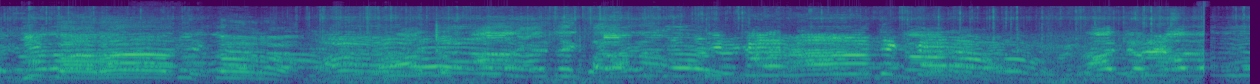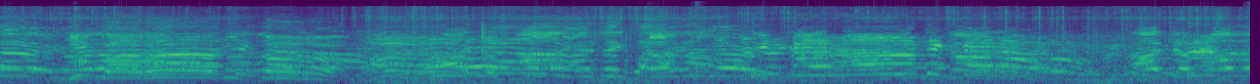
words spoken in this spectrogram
Dikara, dikara. ವ್ಯಕ್ತವಾಯಿತು ರಾಜ್ಯಪಾಲ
